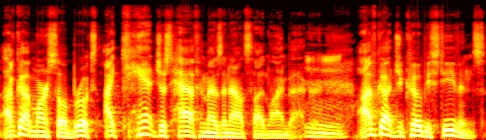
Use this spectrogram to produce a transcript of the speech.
I've got Marcel Brooks. I can't just have him as an outside linebacker. Mm. I've got Jacoby Stevens.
